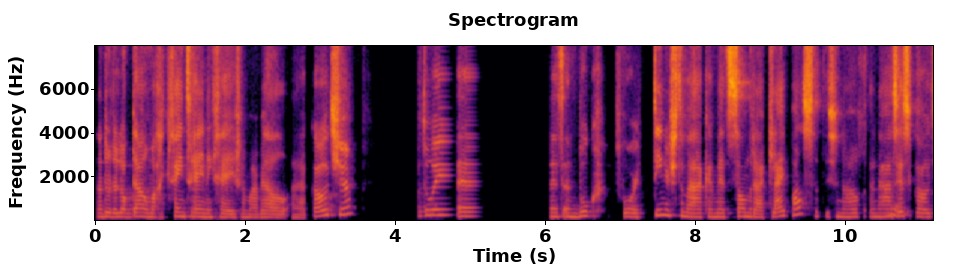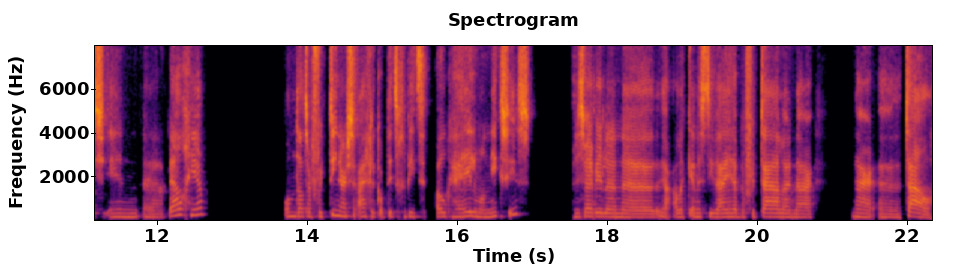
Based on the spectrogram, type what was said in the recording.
Nou, door de lockdown mag ik geen training geven, maar wel uh, coachen. Dat doe ik met een boek voor tieners te maken met Sandra Kleipas. Dat is een, een HSS-coach in België. Omdat er voor tieners eigenlijk op dit gebied ook helemaal niks is. Dus wij willen uh, ja, alle kennis die wij hebben vertalen naar, naar uh, taal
